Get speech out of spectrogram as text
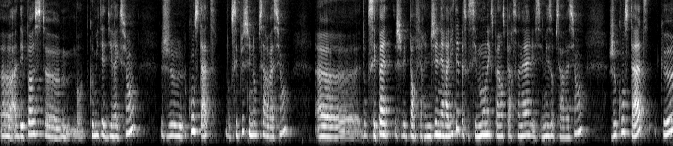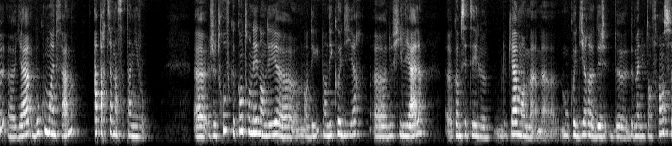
à des postes de comité de direction, je constate, donc c'est plus une observation, donc c'est pas, je ne vais pas en faire une généralité parce que c'est mon expérience personnelle et c'est mes observations, je constate qu'il y a beaucoup moins de femmes à partir d'un certain niveau. Euh, je trouve que quand on est dans des, euh, dans des, dans des codires euh, de filiales, comme c'était le, le, cas, moi, mon codir de, de, Manut en France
